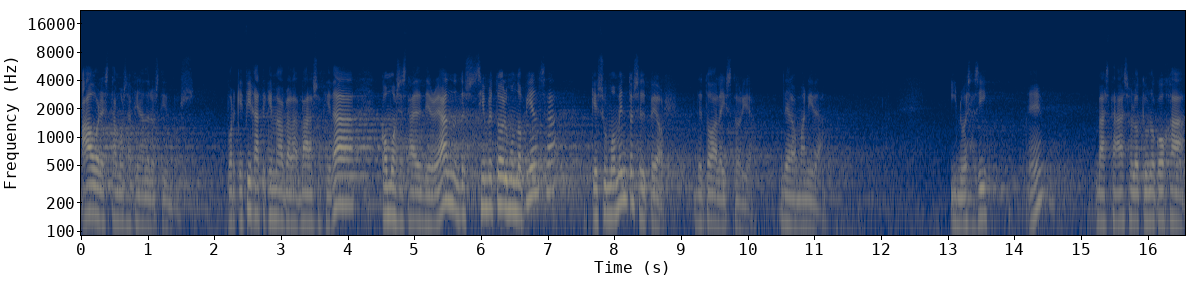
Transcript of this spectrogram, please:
ahora estamos al final de los tiempos. Porque fíjate que me va la sociedad, cómo se está deteriorando, entonces siempre todo el mundo piensa que su momento es el peor de toda la historia de la humanidad. Y no es así. ¿eh? Basta solo que uno coja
